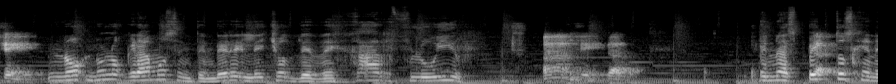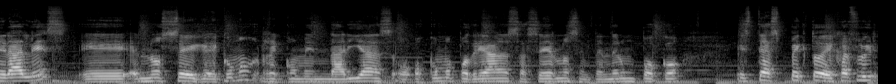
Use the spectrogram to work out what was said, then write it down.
sí. no, no logramos entender el hecho de dejar fluir. Ah, sí, claro. En aspectos generales, eh, no sé, eh, ¿cómo recomendarías o, o cómo podrías hacernos entender un poco este aspecto de dejar fluir?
